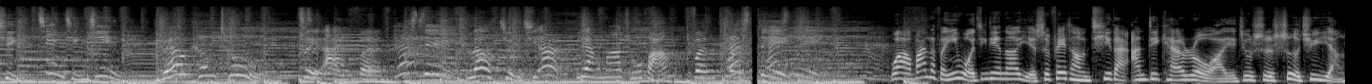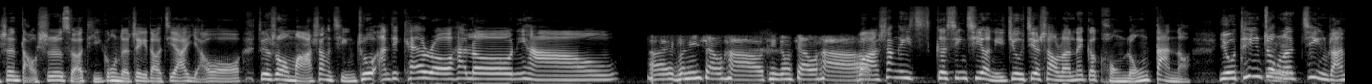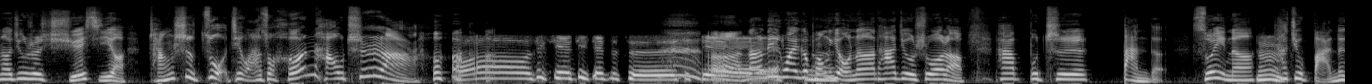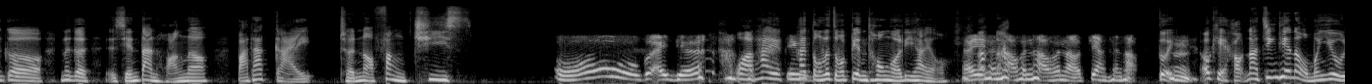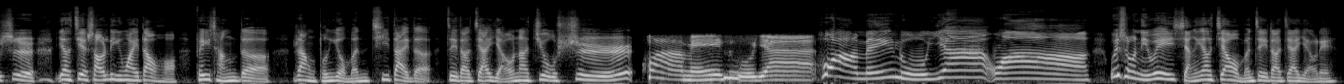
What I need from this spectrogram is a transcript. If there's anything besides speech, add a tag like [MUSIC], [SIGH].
请进，请进，Welcome to 最爱 Fantastic Love 九七二亮妈厨房 Fantastic。哇，完了粉英，我今天呢也是非常期待 Andy Carroll 啊，也就是社区养生导师所要提供的这一道佳肴哦。这个时候马上请出 Andy Carroll，Hello，你好。哎，冯林下午好，听众下午好。哇，上一个星期啊，你就介绍了那个恐龙蛋哦，有听众呢，竟然呢就是学习啊，尝试做，结果他说很好吃啊。哦，谢谢谢谢支持，谢谢。呃，那另外一个朋友呢，他就说了，他不吃蛋的，所以呢，他就把那个那个咸蛋黄呢，把它改成了放 cheese。哦，good idea！[LAUGHS] 哇，他也他懂得怎么变通哦，厉害哦！哎，很好，很好，很好，这样很好。[LAUGHS] 对，OK，好，那今天呢，我们又是要介绍另外一道哈，非常的让朋友们期待的这道佳肴，那就是话梅卤鸭。话梅卤鸭，哇，为什么你会想要教我们这道佳肴呢？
